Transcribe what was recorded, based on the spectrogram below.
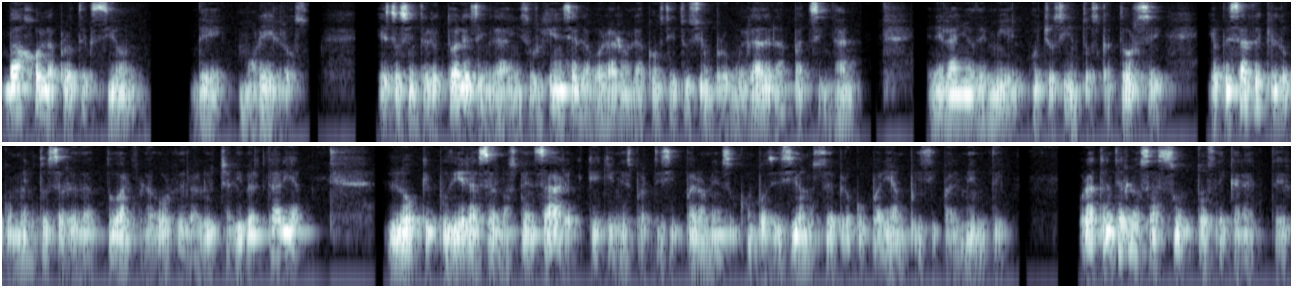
bajo la protección de Morelos. Estos intelectuales de la insurgencia elaboraron la constitución promulgada en Apatzingán en el año de 1814 y a pesar de que el documento se redactó al fragor de la lucha libertaria, lo que pudiera hacernos pensar que quienes participaron en su composición se preocuparían principalmente por atender los asuntos de carácter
